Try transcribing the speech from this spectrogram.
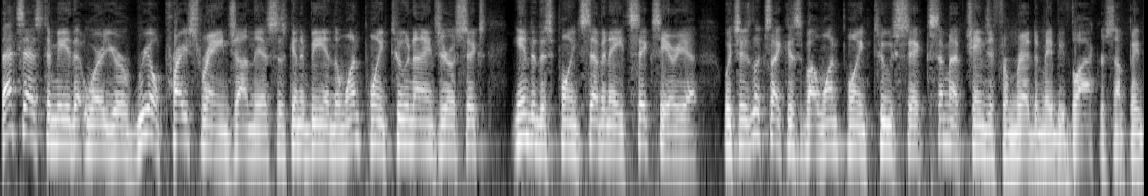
That says to me that where your real price range on this is going to be in the 1.2906 into this 0.786 area, which is, looks like it's about 1.26. I'm going to change it from red to maybe black or something.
